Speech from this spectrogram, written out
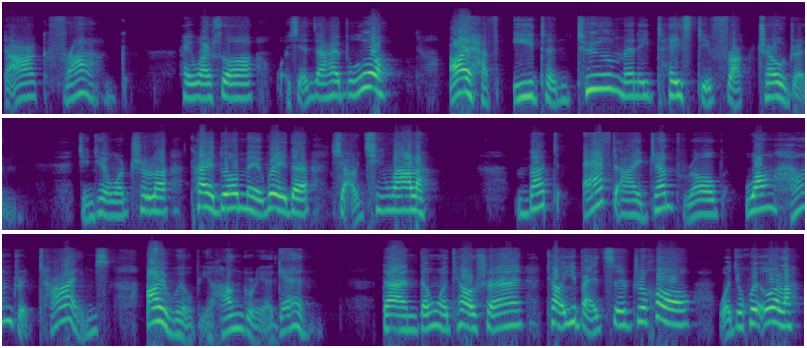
dark frog. 黑蛙说：“我现在还不饿。I have eaten too many tasty frog children. 今天我吃了太多美味的小青蛙了。But after I jump rope one hundred times, I will be hungry again. 但等我跳绳跳一百次之后，我就会饿了。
